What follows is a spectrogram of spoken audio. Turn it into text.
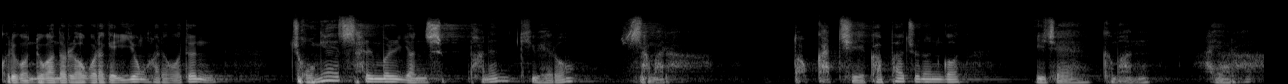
그리고 누가 너를 억울하게 이용하려거든 종의 삶을 연습하는 기회로 삼아라. 똑같이 갚아주는 것 이제 그만하여라.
